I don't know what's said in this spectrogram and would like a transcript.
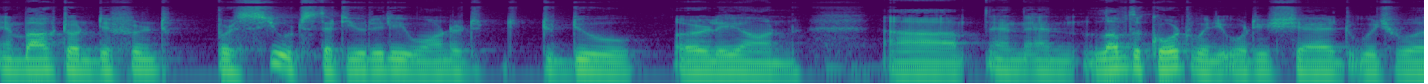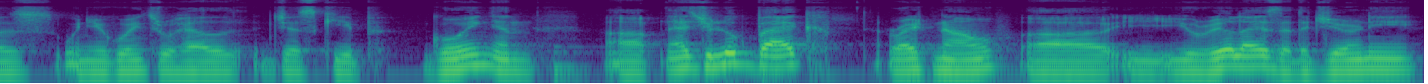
embarked on different pursuits that you really wanted to do early on. Uh, and and love the quote when you, what you shared, which was when you're going through hell, just keep going. And uh, as you look back right now, uh, you realize that the journey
